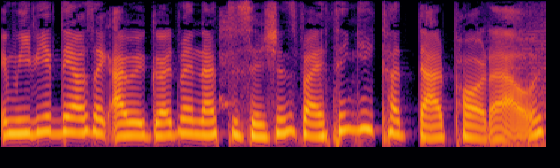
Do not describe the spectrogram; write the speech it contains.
Immediately I was like, I regret my life decisions, but I think he cut that part out.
